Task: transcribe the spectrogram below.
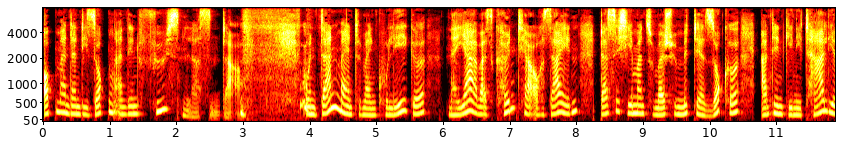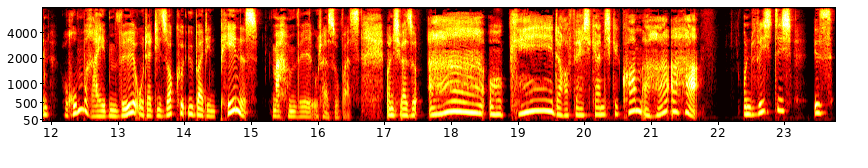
ob man dann die Socken an den Füßen lassen darf. Und dann meinte mein Kollege, na ja, aber es könnte ja auch sein, dass sich jemand zum Beispiel mit der Socke an den Genitalien rumreiben will oder die Socke über den Penis machen will oder sowas. Und ich war so, ah, okay, darauf wäre ich gar nicht gekommen. Aha, aha. Und wichtig ist,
